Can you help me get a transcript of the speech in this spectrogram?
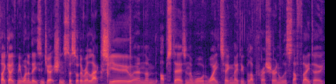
they gave me one of these injections to sort of relax you, and I'm upstairs in the ward waiting, they do blood pressure and all the stuff they do.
